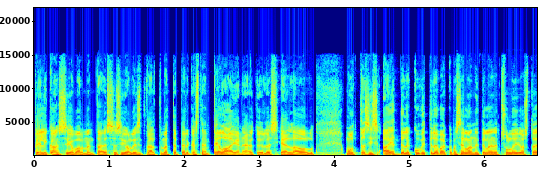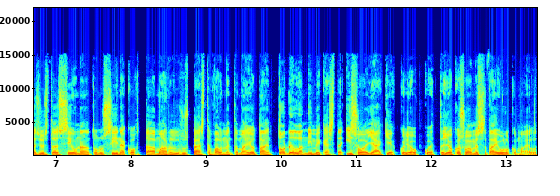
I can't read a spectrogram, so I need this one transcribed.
pelikanssia valmentaessasi olisit välttämättä pelkästään pelaajanäytöillä siellä ollut. Mutta siis ajattele, kuvittele vaikkapa sellainen tilanne, että sulle jostain syystä olisi siunaantunut siinä kohtaa mahdollisuus päästä valmentamaan jotain todella nimekästä isoa jääkiekkojoukkuetta, joko Suomessa tai ulkomailla.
